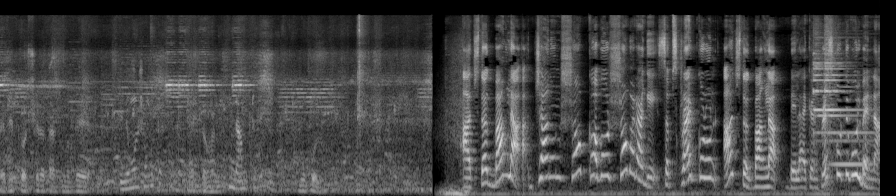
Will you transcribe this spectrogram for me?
ব্যতীত করছিল তার মধ্যে তৃণমূল মুকুল। আজ তক বাংলা জানুন সব খবর সবার আগে। সাবস্ক্রাইব করুন আজ তক বাংলা। বেল আইকন প্রেস করতে ভুলবেন না।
